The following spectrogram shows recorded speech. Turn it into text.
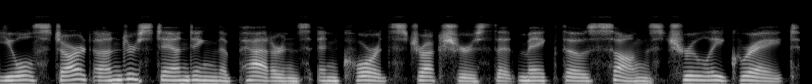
you'll start understanding the patterns and chord structures that make those songs truly great.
